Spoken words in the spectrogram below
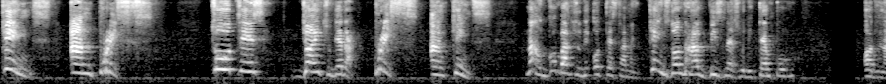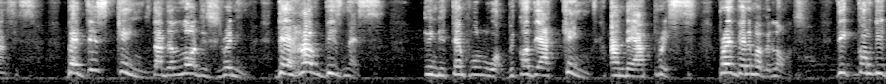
kings and priests. Two things joined together priests and kings. Now go back to the Old Testament. Kings don't have business with the temple ordinances. But these kings that the Lord is reigning, they have business in the temple work because they are kings and they are priests. Praise the name of the Lord. The, the,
